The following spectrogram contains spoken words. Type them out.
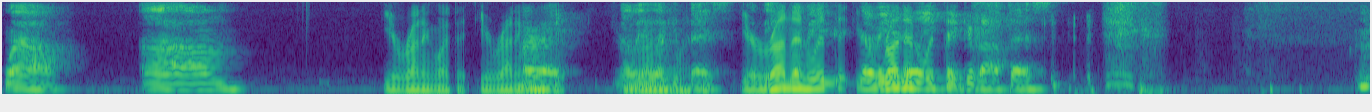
Wow. Um, You're running with it. You're running all with right. it. Let me You're look at with it. this. You're me- running let with it. You're let me running really with think it. about this.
